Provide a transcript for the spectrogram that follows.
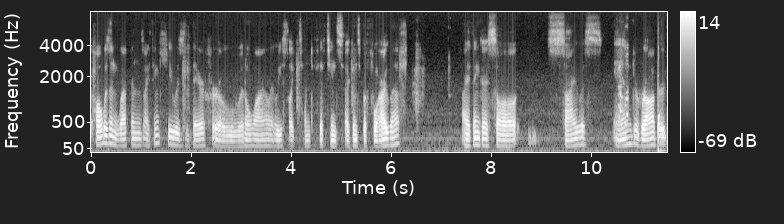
Paul was in weapons. I think he was there for a little while, at least like ten to fifteen seconds before I left. I think I saw Silas and Robert.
